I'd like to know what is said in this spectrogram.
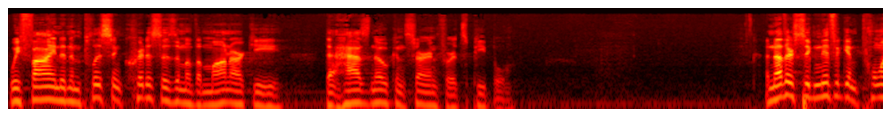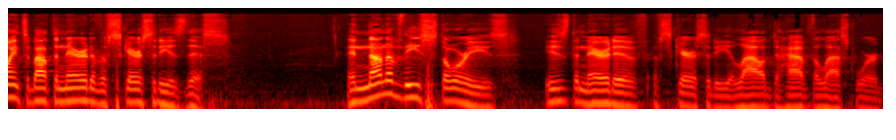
we find an implicit criticism of a monarchy that has no concern for its people. Another significant point about the narrative of scarcity is this. In none of these stories is the narrative of scarcity allowed to have the last word.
